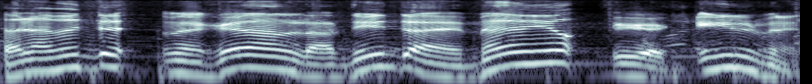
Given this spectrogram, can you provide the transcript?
Solamente me quedan latitas de medio y de Quilmes.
